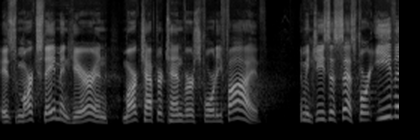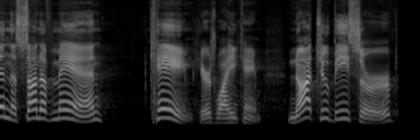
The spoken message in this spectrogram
is Mark's statement here in Mark chapter 10, verse 45. I mean, Jesus says, For even the Son of Man came, here's why he came, not to be served,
